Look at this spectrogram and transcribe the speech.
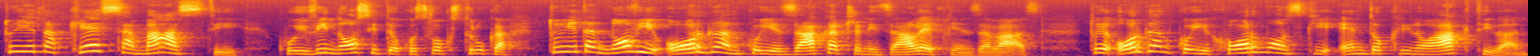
To je jedna kesa masti koju vi nosite oko svog struka. To je jedan novi organ koji je zakačen i zalepljen za vas. To je organ koji je hormonski endokrinoaktivan.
